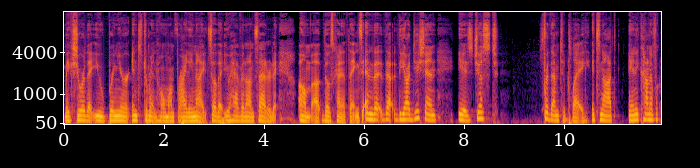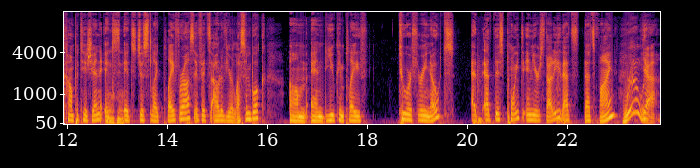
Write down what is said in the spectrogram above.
Make sure that you bring your instrument home on Friday night so that you have it on Saturday. Um, uh, those kind of things. And the, the the audition is just for them to play. It's not any kind of a competition. It's it's just like play for us. If it's out of your lesson book, um, and you can play th- two or three notes at, at this point in your study, that's that's fine. Really? Yeah.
